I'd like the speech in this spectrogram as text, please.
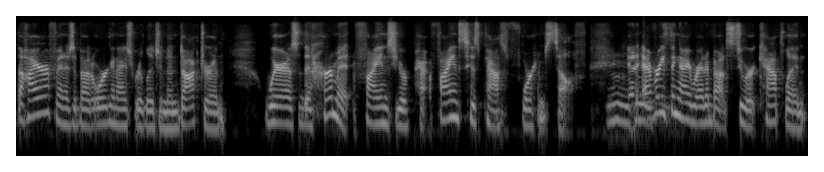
the Hierophant is about organized religion and doctrine, whereas the Hermit finds your pa- finds his path for himself. Mhm. And everything I read about Stuart Kaplan,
